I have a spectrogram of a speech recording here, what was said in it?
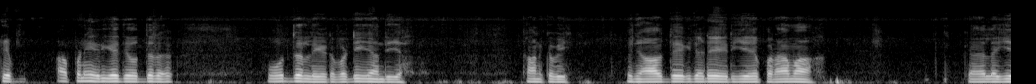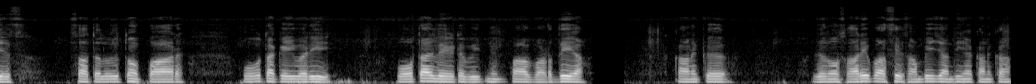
ਤੇ ਆਪਣੇ ਏਰੀਆ ਦੇ ਉਧਰ ਉਧਰ ਲੇਟ ਵੱਢੀ ਜਾਂਦੀ ਆ ਕਣਕ ਵੀ। ਪੰਜਾਬ ਦੇ ਜਿਹੜੇ ਏਰੀਏ ਪਰਾਵਾਂ ਕਹਿ ਲਈਏ ਸਤਲੁਜ ਤੋਂ ਪਾਰ, ਉਹ ਤਾਂ ਕਈ ਵਾਰੀ ਬਹੁਤਾ ਲੇਟ ਵੀ ਪਾ ਵੜਦੇ ਆ। ਕਣਕ ਜਦੋਂ ਸਾਰੇ ਪਾਸੇ ਸਾਂਭੀ ਜਾਂਦੀਆਂ ਕਣਕਾਂ,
